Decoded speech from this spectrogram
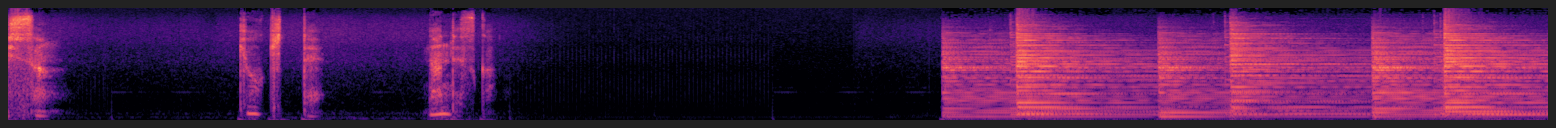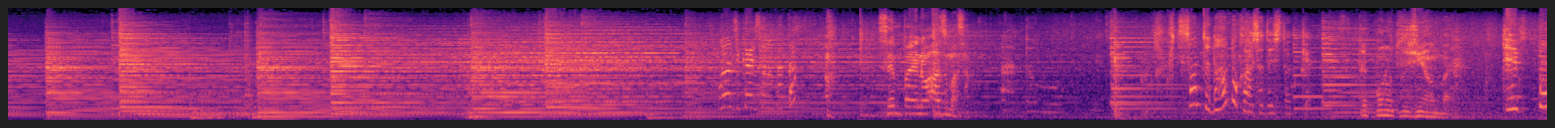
しさん。狂気って何ですか？同じ会社の方？先輩の東さん。あどうも。菊池さんって何の会社でしたっけ？鉄砲の通信販売。鉄砲？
